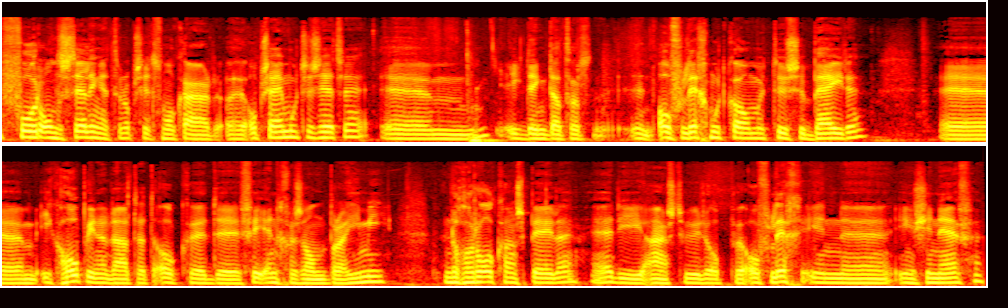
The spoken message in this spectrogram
vooronderstellingen ten opzichte van elkaar eh, opzij moeten zetten. Ehm, ik denk dat er een overleg moet komen tussen beiden. Ehm, ik hoop inderdaad dat ook eh, de VN-gezant Brahimi nog een rol kan spelen. Hè, die aanstuurde op eh, overleg in, in Genève.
